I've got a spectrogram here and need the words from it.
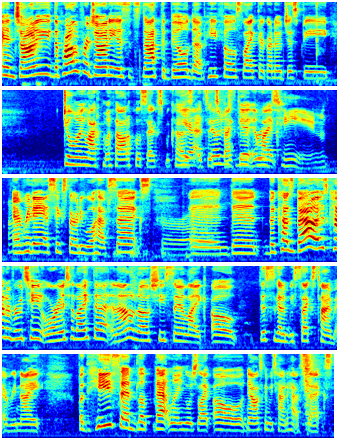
and Johnny, the problem for Johnny is it's not the buildup. He feels like they're gonna just be doing like methodical sex because Yes, it's just be expected and like routine. Every like, day at six thirty we'll have sex. girl. And then because Bao is kind of routine oriented like that, and I don't know if she's saying like, oh, this is gonna be sex time every night, but he said that language like, oh, now it's gonna be time to have sex,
